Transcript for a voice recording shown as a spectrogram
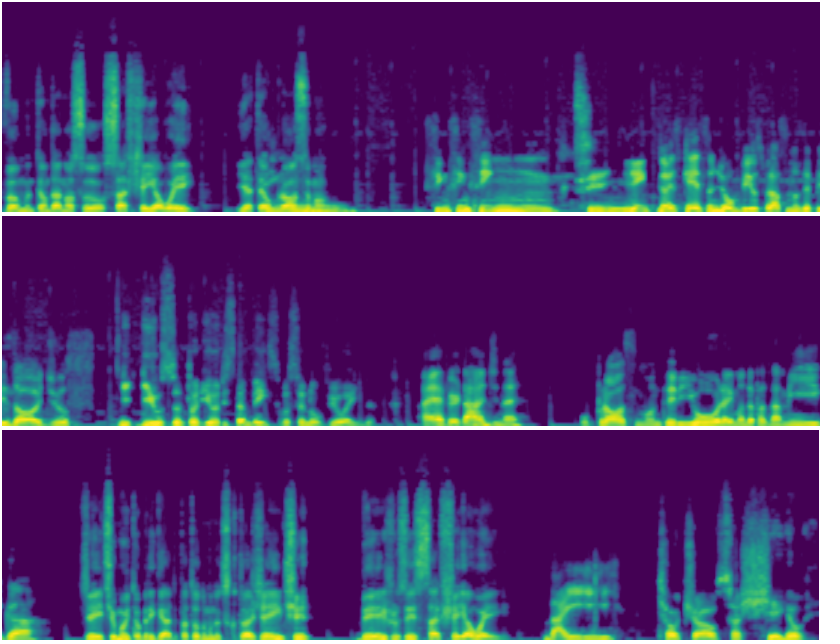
Vamos então dar nosso sachê away e até o Sim. próximo. Sim, sim, sim. Sim. Gente, não esqueçam de ouvir os próximos episódios. E, e os anteriores também, se você não viu ainda. É verdade, né? O próximo, anterior, aí manda pras amigas. Gente, muito obrigado pra todo mundo que escutou a gente. Beijos e sachê away. Bye! Tchau, tchau. Sachê, oi.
